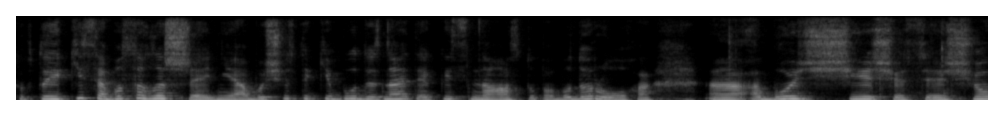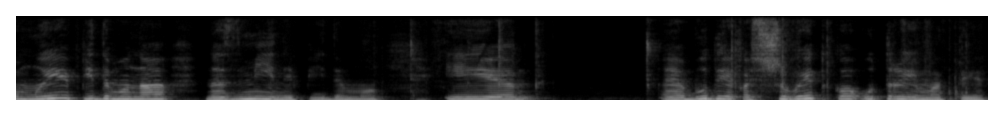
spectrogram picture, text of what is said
тобто якісь або соглашення, або щось таке буде, знаєте, якийсь наступ, або дорога, е, або ще щось, що ми підемо на, на зміни підемо. І буде якось швидко утримати.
